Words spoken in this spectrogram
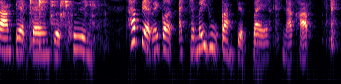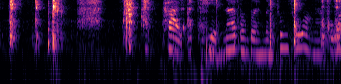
การเปลี่ยนแปลงเกิดขึ้น ถ้าเปลี่ยนไปก่อนอาจจะไม่ดูการเปลี่ยนแปลงนะครับ ถ่ายอาจจะเห็นหน้าบางๆเป็นช่วงๆนะ เพราะว่า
